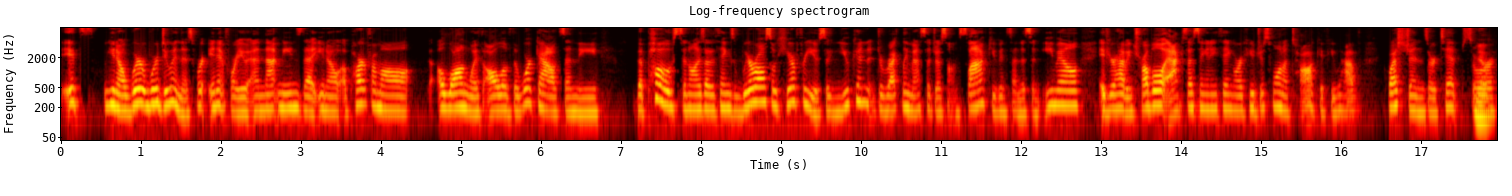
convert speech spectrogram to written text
it's you know we're we're doing this. We're in it for you, and that means that you know apart from all, along with all of the workouts and the the posts and all these other things, we're also here for you. So you can directly message us on Slack. You can send us an email if you're having trouble accessing anything, or if you just want to talk. If you have questions or tips or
